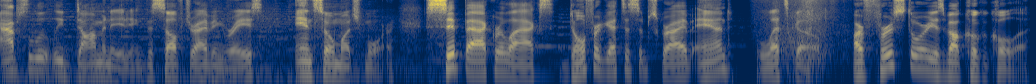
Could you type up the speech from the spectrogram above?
absolutely dominating the self driving race, and so much more. Sit back, relax, don't forget to subscribe, and let's go. Our first story is about Coca Cola.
